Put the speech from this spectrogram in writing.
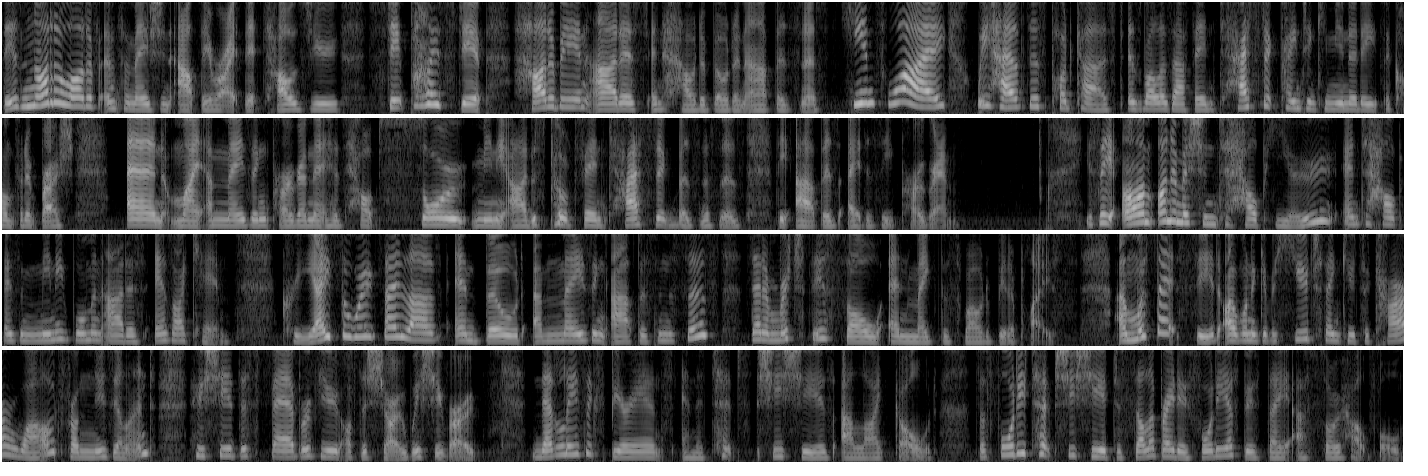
there's not a lot of information out there, right, that tells you step by step how to be an artist and how to build an art business. Hence why we have this podcast, as well as our fantastic painting community, The Confident Brush, and my amazing program that has helped so many artists build fantastic businesses, the Art Biz A to Z program. You see, I'm on a mission to help you and to help as many woman artists as I can create the work they love and build amazing art businesses that enrich their soul and make this world a better place. And with that said, I want to give a huge thank you to Cara Wild from New Zealand who shared this fab review of the show where she wrote, Natalie's experience and the tips she shares are like gold. The 40 tips she shared to celebrate her 40th birthday are so helpful.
